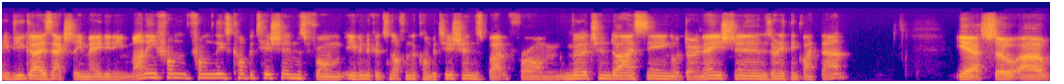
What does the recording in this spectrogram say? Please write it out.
have you guys actually made any money from from these competitions? From even if it's not from the competitions, but from merchandising or donations or anything like that? Yeah. So uh,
